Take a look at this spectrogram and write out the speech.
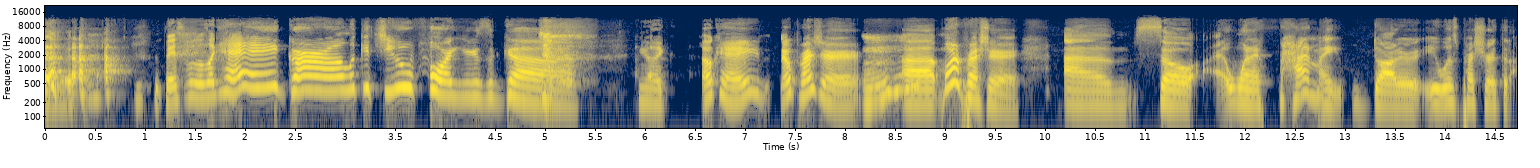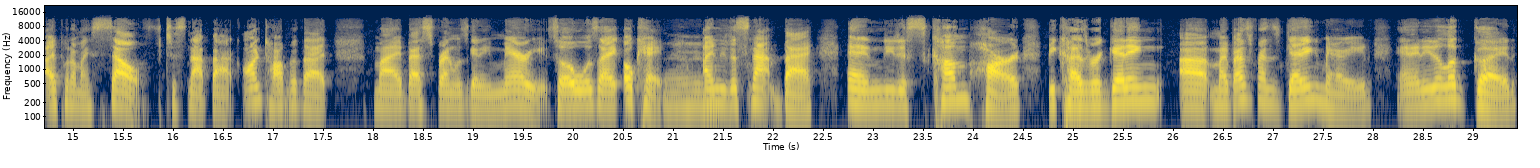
um, Facebook was like, Hey girl, look at you four years ago. you're like, okay, no pressure. Mm-hmm. Uh, more pressure. Um, so I, when I had my daughter, it was pressure that I put on myself to snap back. On top of that, my best friend was getting married. So it was like, okay, mm. I need to snap back and need to come hard because we're getting uh my best friend's getting married and I need to look good.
